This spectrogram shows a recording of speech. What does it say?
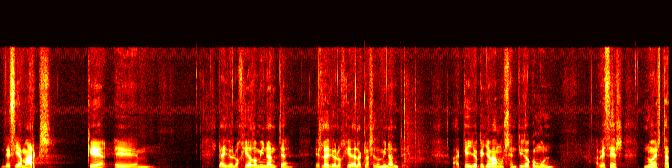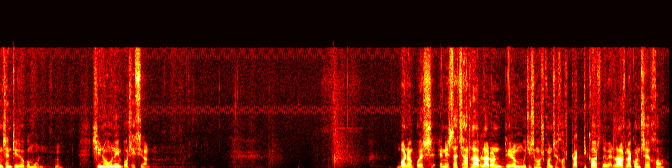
Decía Marx que eh, la ideología dominante es la ideología de la clase dominante. Aquello que llamamos sentido común a veces no es tan sentido común, sino una imposición. Bueno, pues en esta charla hablaron, dieron muchísimos consejos prácticos, de verdad os la aconsejo,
